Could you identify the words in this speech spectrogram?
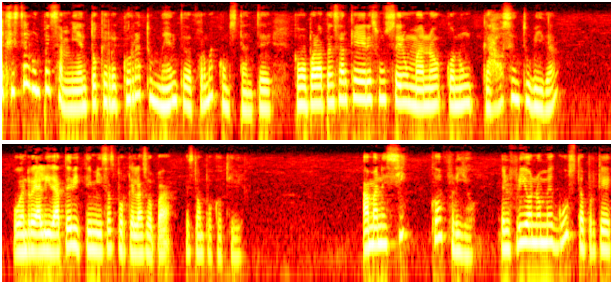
¿Existe algún pensamiento que recorra tu mente de forma constante como para pensar que eres un ser humano con un caos en tu vida? ¿O en realidad te victimizas porque la sopa está un poco tibia? Amanecí con frío. El frío no me gusta porque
